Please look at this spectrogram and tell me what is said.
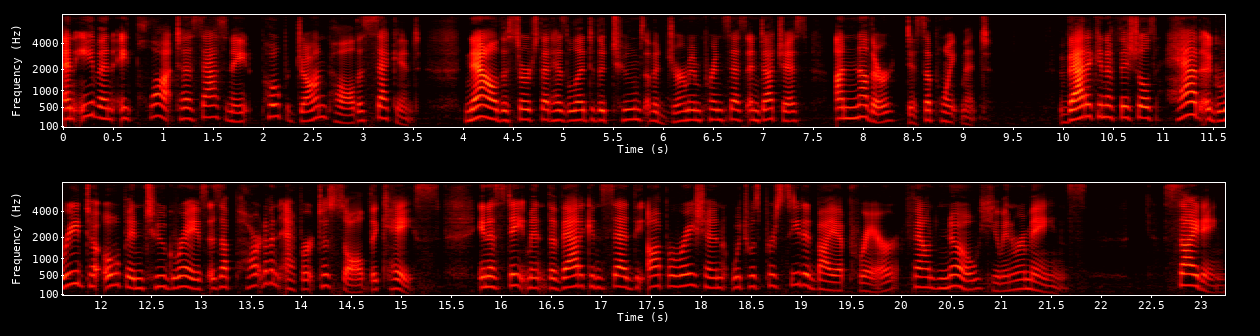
and even a plot to assassinate Pope John Paul II. Now, the search that has led to the tombs of a German princess and duchess, another disappointment. Vatican officials had agreed to open two graves as a part of an effort to solve the case. In a statement, the Vatican said the operation, which was preceded by a prayer, found no human remains. Citing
